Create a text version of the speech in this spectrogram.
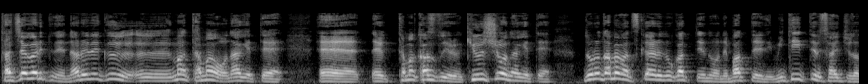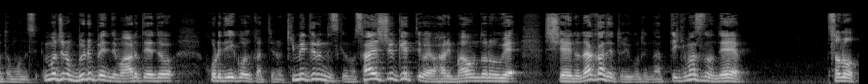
立ち上がりってね、なるべく、まあ、球を投げて、えー、球数というよりは球種を投げて、どの球が使えるのかっていうのをね、バッテリーで見ていってる最中だと思うんです。もちろんブルペンでもある程度これでいこうかっていうのを決めてるんですけども、最終決定はやはりマウンドの上、試合の中でということになっていきますので、その、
